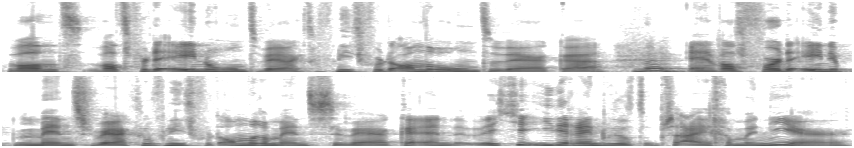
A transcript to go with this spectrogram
Want wat voor de ene hond werkt... hoeft niet voor de andere hond te werken. Nee. En wat voor de ene mens werkt... hoeft niet voor de andere mens te werken. En weet je, iedereen doet dat op zijn eigen manier.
